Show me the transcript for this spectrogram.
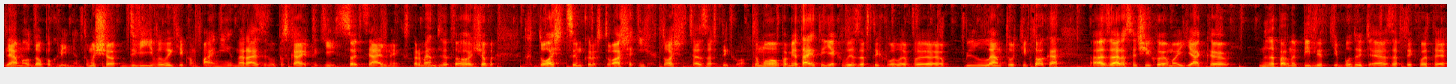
для молодого покоління, тому що дві великі компанії наразі випускають такий соціальний експеримент для того, щоб хтось цим користувався і хтось це завтикував. Тому пам'ятайте, як ви завтикували в ленту Тіктока. А зараз очікуємо, як е, ну напевно підлітки будуть е, завтикувати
